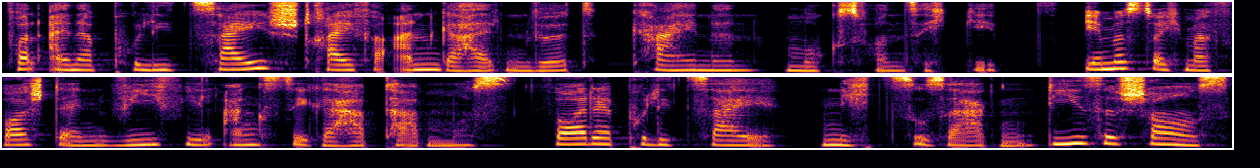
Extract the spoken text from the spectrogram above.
von einer Polizeistreife angehalten wird, keinen Mucks von sich gibt. Ihr müsst euch mal vorstellen, wie viel Angst sie gehabt haben muss, vor der Polizei nichts zu sagen, diese Chance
